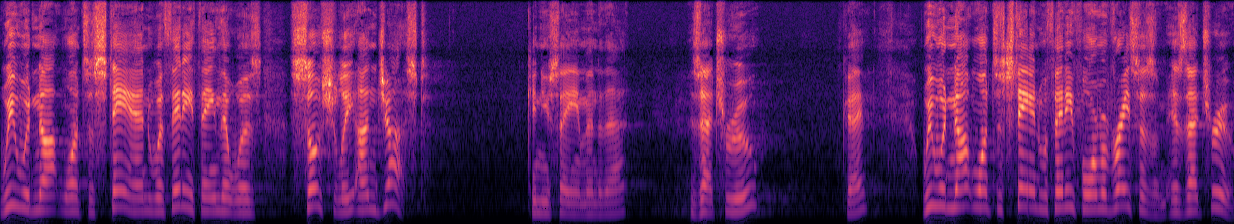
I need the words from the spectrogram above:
we would not want to stand with anything that was socially unjust. Can you say amen to that? Is that true? Okay. We would not want to stand with any form of racism. Is that true?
